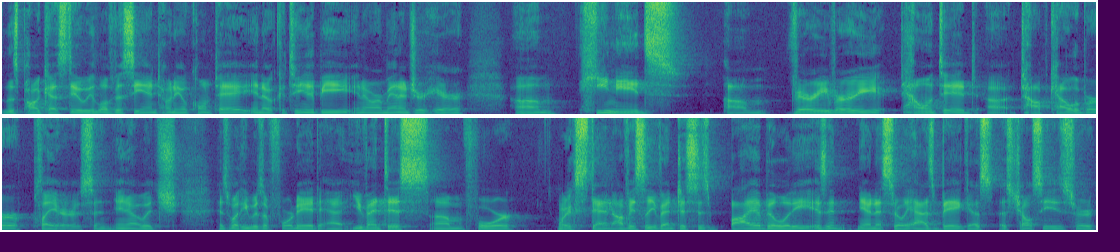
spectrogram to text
this podcast do. We love to see Antonio Conte, you know, continue to be you know our manager here. Um, he needs um, very very talented, uh, top caliber players, and you know which is what he was afforded at Juventus um, for what extent. Obviously, Juventus's buy ability isn't you know necessarily as big as as Chelsea's, or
